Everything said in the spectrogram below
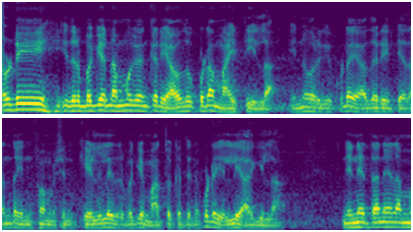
ನೋಡಿ, ಇದ್ರ ಬಗ್ಗೆ ನಮಗಂಕರ್ ಯಾವುದೂ ಕೂಡ ಮಾಹಿತಿ ಇಲ್ಲ. ಇನ್ನೋವರೆಗೂ ಕೂಡ ಯಾವುದೇ ರೀತಿಯಾದಂಥ ಇನ್ಫಾರ್ಮೇಷನ್ ಕೇಳಿಲ್ಲ, ಇದ್ರ ಬಗ್ಗೆ ಮಾತುಕತೆಯೂ ಕೂಡ ಎಲ್ಲಿ ಆಗಿಲ್ಲ. ನಿನ್ನೆ ತಾನೇ ನಮ್ಮ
